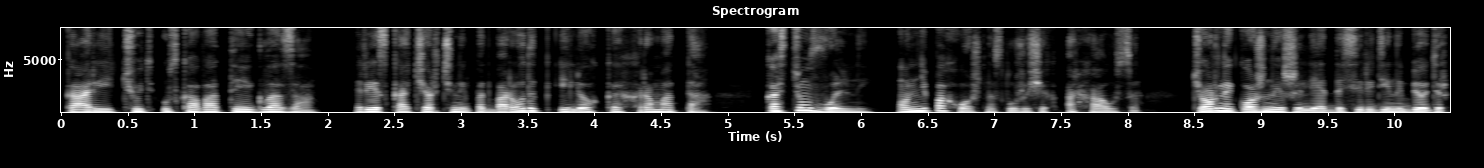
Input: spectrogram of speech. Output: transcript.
карие, чуть узковатые глаза, резко очерченный подбородок и легкая хромота. Костюм вольный, он не похож на служащих Архауса. Черный кожаный жилет до середины бедер,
